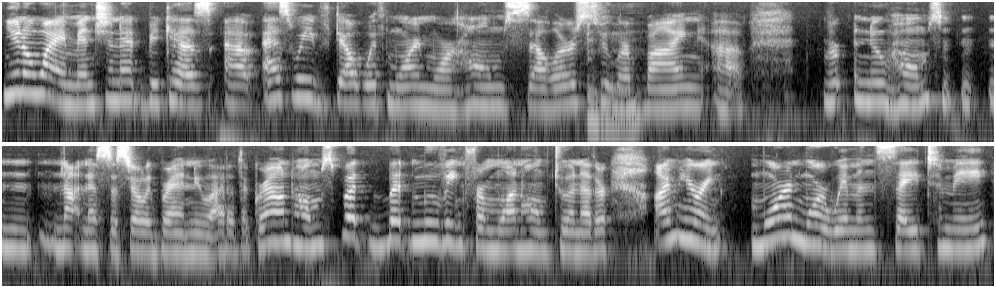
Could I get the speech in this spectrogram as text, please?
You know why I mention it? Because uh, as we've dealt with more and more home sellers who are buying uh, r- new homes, n- n- not necessarily brand new out of the ground homes, but but moving from one home to another, I'm hearing more and more women say to me.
